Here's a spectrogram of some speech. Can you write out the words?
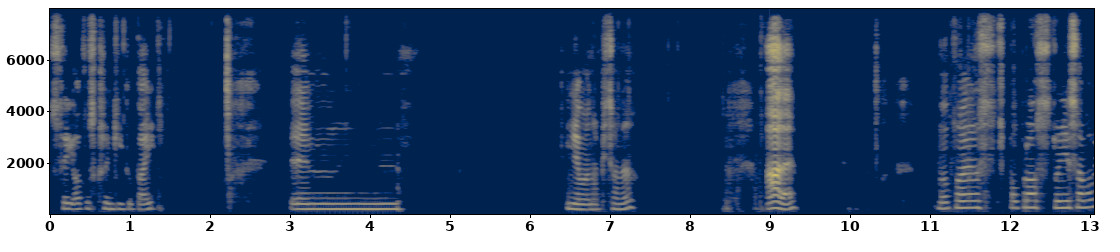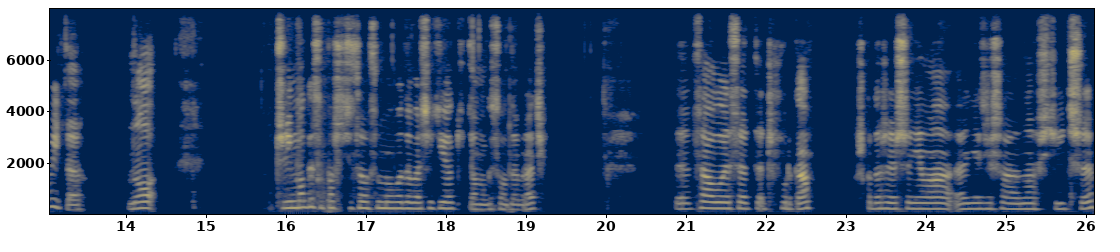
Z tej oto skrzynki tutaj. Ym, nie ma napisane. Ale no to jest po prostu niesamowite. No, czyli mogę sobie, patrzcie, co sobie mogę odebrać, jakie to mogę sobie odebrać. E, Cały set czwórka. Szkoda, że jeszcze nie ma e, niezniszczalności 3.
